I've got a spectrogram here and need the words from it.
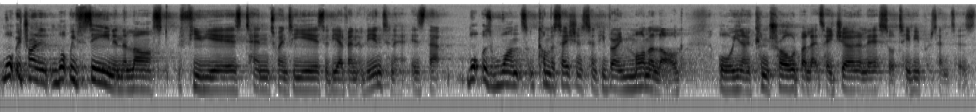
what, we're trying to, what we've seen in the last few years, 10, 20 years with the advent of the internet, is that what was once conversations tend to be very monologue or you know, controlled by, let's say, journalists or TV presenters,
